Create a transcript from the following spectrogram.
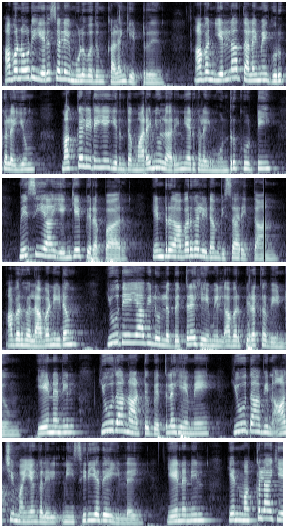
அவனோடு எருசலை முழுவதும் கலங்கிற்று. அவன் எல்லா தலைமை குருக்களையும் மக்களிடையே இருந்த மறைநூல் அறிஞர்களை ஒன்று கூட்டி மெசியா எங்கே பிறப்பார்? என்று அவர்களிடம் விசாரித்தான். அவர்கள் அவனிடம் யூதேயாவில் உள்ள பெத்லஹேமில் அவர் பிறக்க வேண்டும். ஏனெனில் யூதா நாட்டு பெத்லஹேமே யூதாவின் ஆட்சி மையங்களில் நீ சிறியதே இல்லை. ஏனெனில் என் மக்களாகிய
